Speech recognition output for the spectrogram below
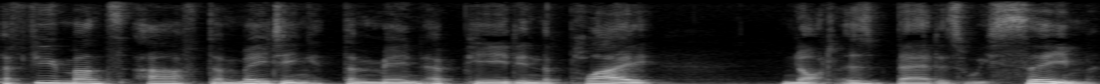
A few months after meeting, the men appeared in the play Not as Bad as We Seem.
